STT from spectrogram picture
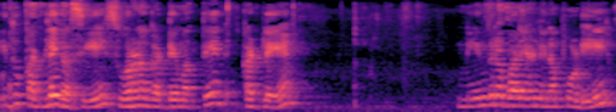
ಇದು ಕಡಲೆಗಸಿ, ಸುವರ್ಣಗಡ್ಡೆ ಮತ್ತೆ ಕಡಲೆ. ನೇಂದ್ರ ಬಾಳೆಹಣ್ಣಿನ ಪುಡಿ.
